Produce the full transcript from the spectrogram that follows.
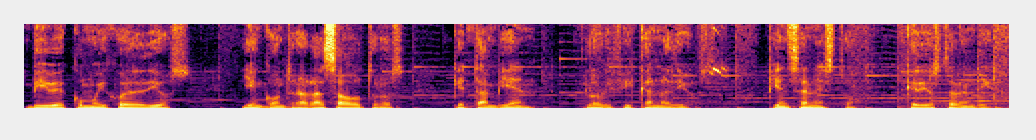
Vive como hijo de Dios y encontrarás a otros que también glorifican a Dios. Piensa en esto. Que Dios te bendiga.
